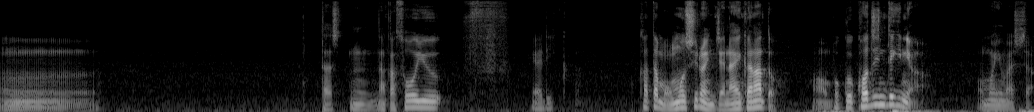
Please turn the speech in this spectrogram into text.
うーん。たし、うん、なんかそういうやり方も面白いんじゃないかなと、僕個人的には思いました。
